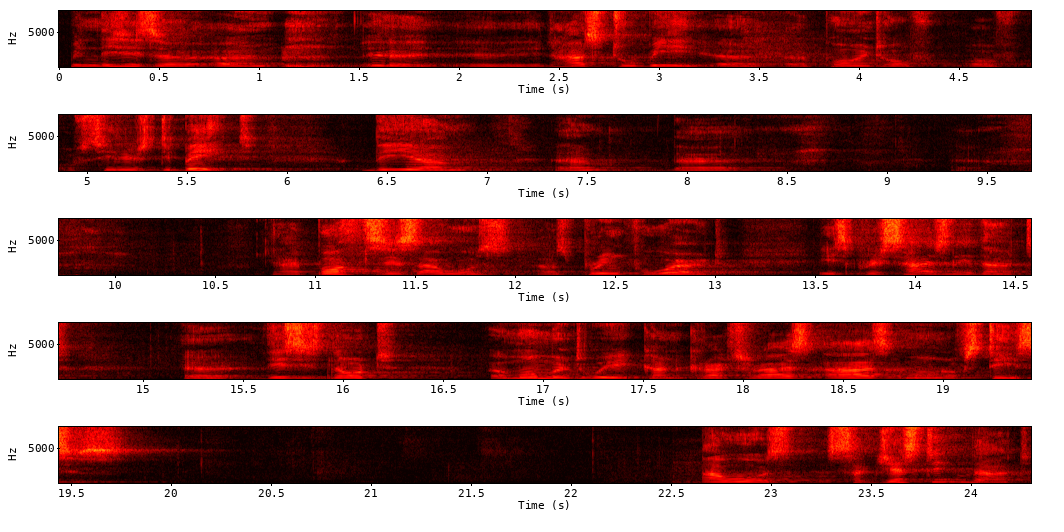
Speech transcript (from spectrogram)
I mean, this is a, um, uh, it has to be a, a point of, of, of, serious debate. The, um, um, the, uh, the, hypothesis I was, I was putting forward is precisely that uh, this is not a moment we can characterize as a moment of stasis. I was suggesting that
